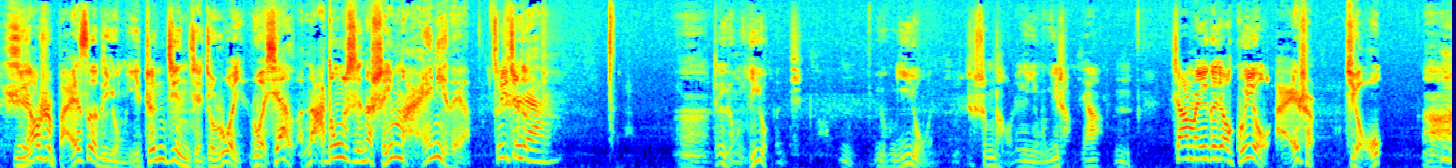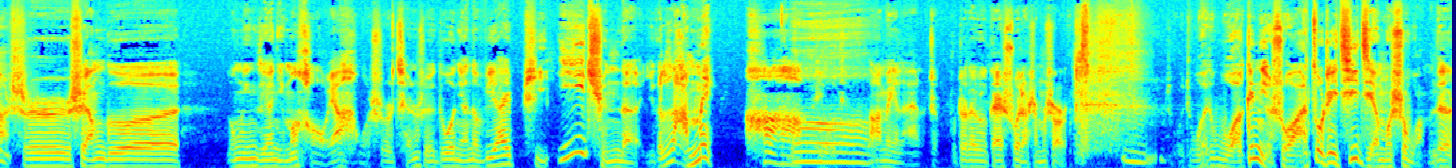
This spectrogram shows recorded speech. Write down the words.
是。你要是白色的泳衣真进去就若隐若现了，那东西那谁买你的呀？所以这个，是呀，嗯，这个泳衣有问题，嗯，泳衣有问题，声讨这个泳衣厂家，嗯，下面一个叫鬼友 H 九啊，嗯。是世阳哥、龙玲姐，你们好呀，我是潜水多年的 VIP 一群的一个辣妹，哈哈，哎呦辣妹来了，这不知道又该说点什么事儿了。嗯，我我跟你说啊，做这期节目是我们的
